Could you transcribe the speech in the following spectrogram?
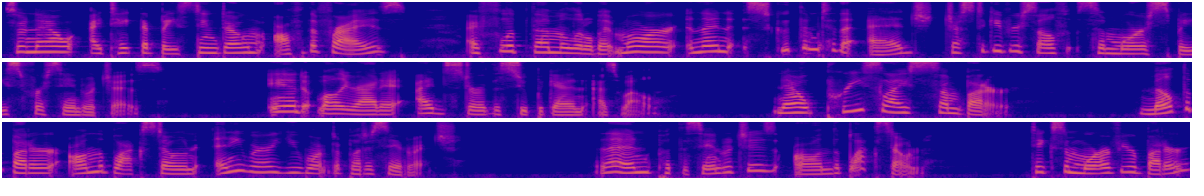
So now I take the basting dome off of the fries. I flip them a little bit more and then scoot them to the edge just to give yourself some more space for sandwiches. And while you're at it, I'd stir the soup again as well. Now pre-slice some butter. Melt the butter on the Blackstone anywhere you want to put a sandwich. Then put the sandwiches on the Blackstone. Take some more of your butter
